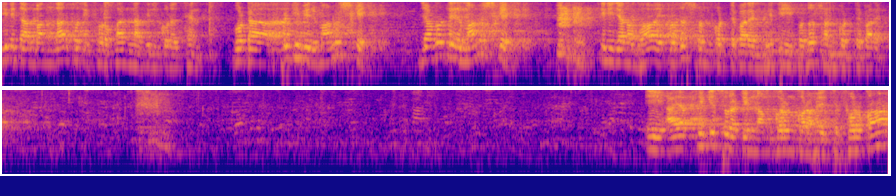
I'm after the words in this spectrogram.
যিনি তার বান্দার প্রতি ফোরকান নাজিল করেছেন, গোটা পৃথিবীর মানুষকে, জগতের মানুষকে তিনি যেন ভয় প্রদর্শন করতে পারেন, ভীতি প্রদর্শন করতে পারেন। এই আয়াত থেকে সুরাটির নামকরণ করা হয়েছে ফোরকান,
